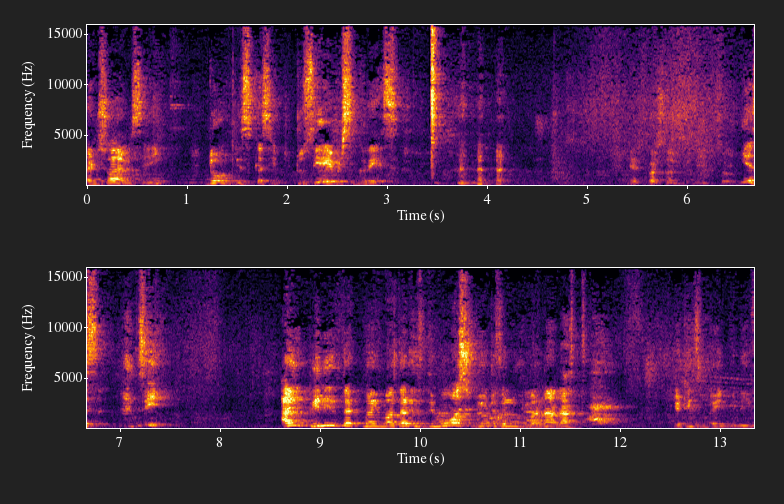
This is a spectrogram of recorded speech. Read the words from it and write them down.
And so I am saying, don't discuss it to save its grace. Yes, personal belief. So Yes, see, I believe that my mother is the most beautiful woman on earth. It is my belief.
